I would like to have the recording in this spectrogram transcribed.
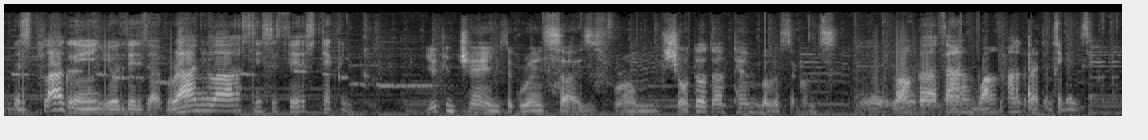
This plugin uses a granular synthesis technique. You can change the grain size from shorter than 10 milliseconds to longer than 100 milliseconds.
